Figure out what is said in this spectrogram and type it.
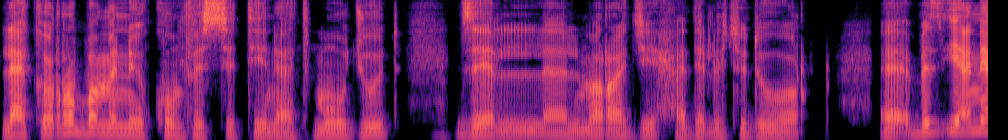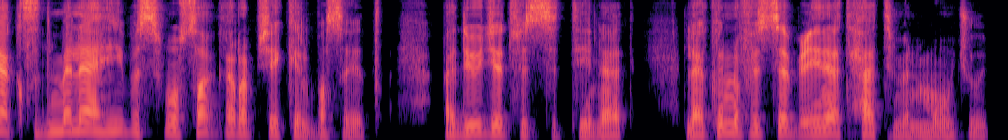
لكن ربما إنه يكون في الستينات موجود زي المراجيح هذه اللي تدور. بس يعني أقصد ملاهي بس مصغرة بشكل بسيط. قد يوجد في الستينات لكنه في السبعينات حتما موجود.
